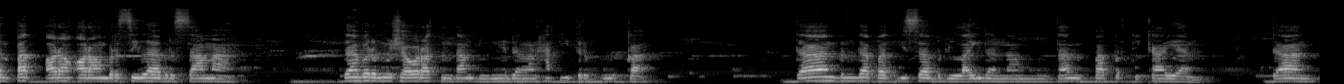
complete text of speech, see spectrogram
Tempat orang-orang bersila bersama dan bermusyawarah tentang dunia dengan hati terbuka. Dan pendapat bisa berlainan namun tanpa pertikaian. Dan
